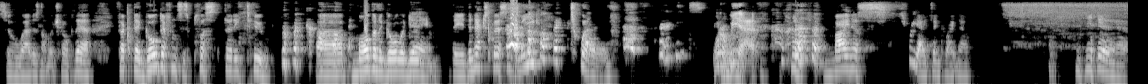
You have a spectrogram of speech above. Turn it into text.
So uh, there's not much hope there. In fact, their goal difference is plus 32, Oh my uh, god. more than a goal a game. The, the next best in the league, Oh 12. What are we at? Minus 3, I think, right now. yeah.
